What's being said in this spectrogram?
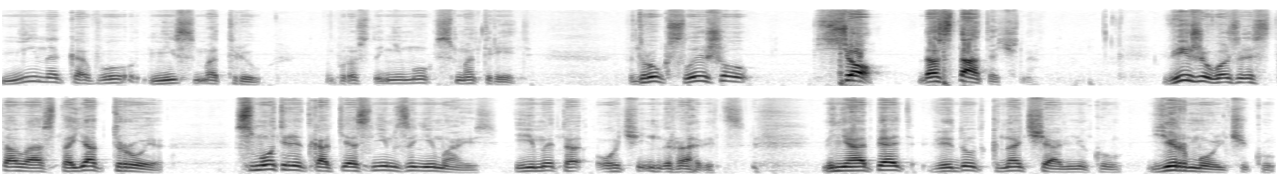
Ни на кого не смотрю. Ну, просто не мог смотреть. Вдруг слышу, все, достаточно. Вижу, возле стола стоят трое – смотрят, как я с ним занимаюсь. Им это очень нравится. Меня опять ведут к начальнику, Ермольчику.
